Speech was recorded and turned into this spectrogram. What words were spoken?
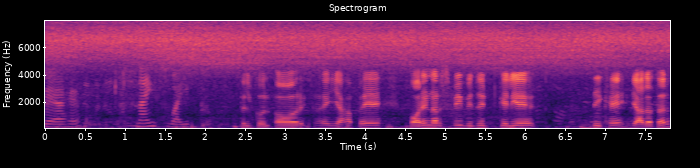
गया है। नाइस वाइब बिल्कुल, और यहाँ पे फॉरेनर्स भी विज़िट के लिए दिखे ज़्यादातर,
